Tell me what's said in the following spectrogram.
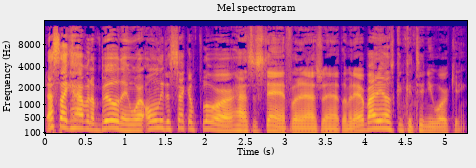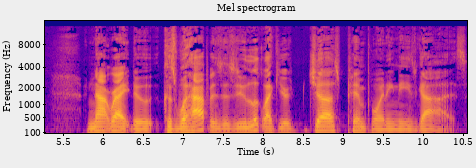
That's like having a building where only the second floor has to stand for the national anthem, and everybody else can continue working. Not right, dude. Because what happens is you look like you're just pinpointing these guys.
